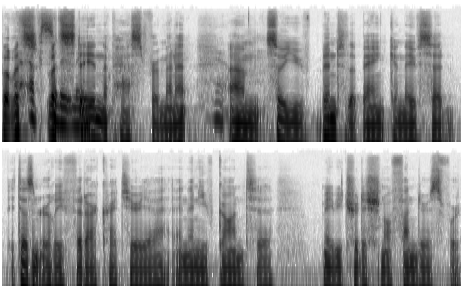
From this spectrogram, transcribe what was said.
But let's let's stay in the past for a minute. Yeah. Um, so you've been to the bank and they've said it doesn't really fit our criteria, and then you've gone to maybe traditional funders for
